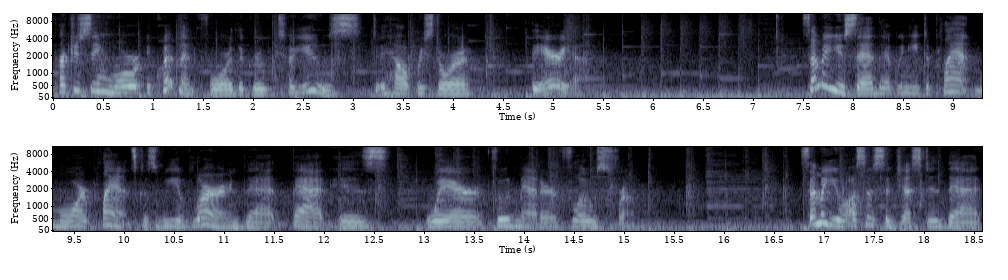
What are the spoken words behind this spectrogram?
Purchasing more equipment for the group to use to help restore the area. Some of you said that we need to plant more plants because we have learned that that is where food matter flows from. Some of you also suggested that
